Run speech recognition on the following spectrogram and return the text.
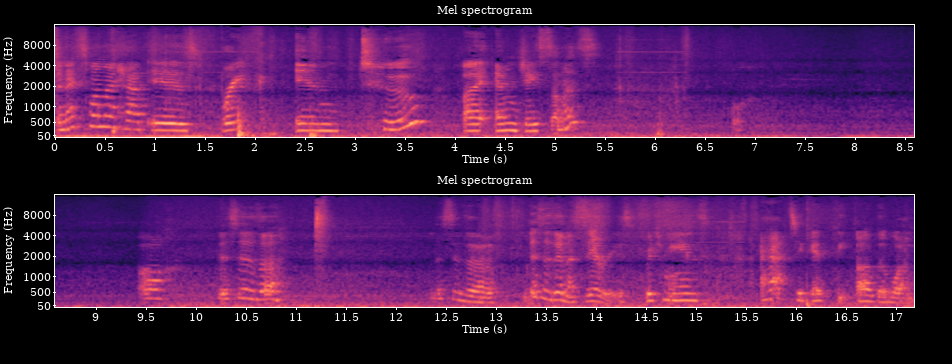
The one I have is Break in Two by MJ Summers. Oh, oh, this is a this is a this is in a series, which means I had to get the other one.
